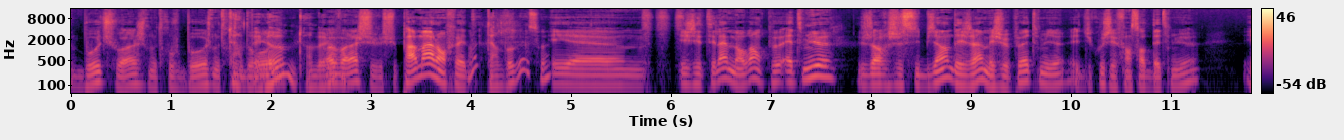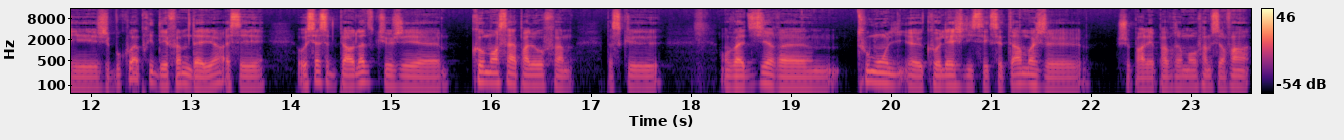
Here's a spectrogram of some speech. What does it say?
beau, tu vois. Je me trouve beau, je me T'es un trouve bel drôle. homme, t'es un bel Ouais, homme. voilà, je, suis- je suis pas mal en fait. Ouais, t'es un beau gosse, ouais. Et, euh, et j'étais là, mais en vrai, on peut être mieux. Genre, je suis bien déjà, mais je peux être mieux. Et du coup, j'ai fait en sorte d'être mieux. Et j'ai beaucoup appris des femmes d'ailleurs. Et c'est aussi à cette période-là que j'ai euh, commencé à parler aux femmes. Parce que, on va dire, euh, tout mon euh, collège, lycée, etc., moi, je, je parlais pas vraiment aux femmes. Enfin,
